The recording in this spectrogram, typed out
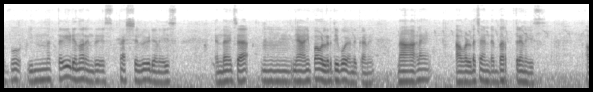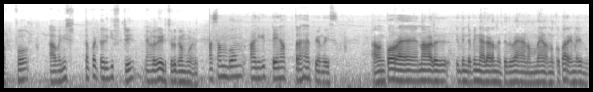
അപ്പോൾ ഇന്നത്തെ വീഡിയോ എന്ന് പറയുന്നത് ഒരു സ്പെഷ്യൽ വീഡിയോ ആണ് ഗൈസ് എന്താണെന്ന് വെച്ചാൽ ഞാനിപ്പോൾ അവളുടെ പോയി പോയോണ്ടിരിക്കുകയാണ് നാളെ അവളുടെ ചേട്ടന്റെ ബർത്ത്ഡേ ആണ് ഗൈസ് അപ്പോൾ അവന് ഇഷ്ടപ്പെട്ട ഒരു ഗിഫ്റ്റ് ഞങ്ങൾ മേടിച്ചു കൊടുക്കാൻ പോവാണ്. ആ സംഭവം അവന് കിട്ടിയതിന് അത്ര ഹാപ്പിയാണ് ഗൈസ് അവൻ കുറേ നാൾ ഇതിന്റെ പിന്നാലെ നടന്നിട്ട് ഇത് വേണം വേണം എന്നൊക്കെ പറയണ്ടായിരുന്നു.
